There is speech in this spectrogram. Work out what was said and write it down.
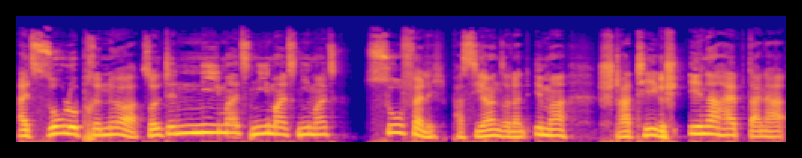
als Solopreneur, sollte niemals, niemals, niemals zufällig passieren, sondern immer strategisch innerhalb deiner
